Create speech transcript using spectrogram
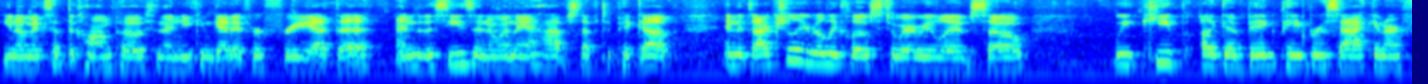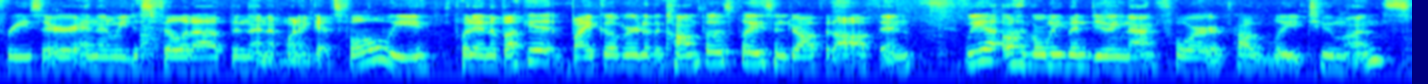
you know mix up the compost and then you can get it for free at the end of the season and when they have stuff to pick up. And it's actually really close to where we live so we keep like a big paper sack in our freezer and then we just fill it up and then when it gets full we put it in a bucket bike over to the compost place and drop it off. And we have only been doing that for probably two months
